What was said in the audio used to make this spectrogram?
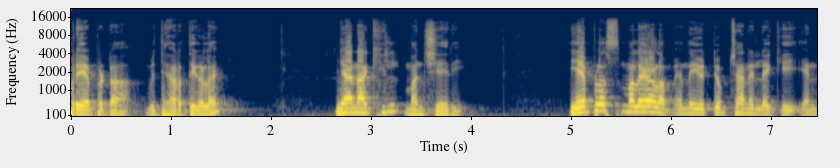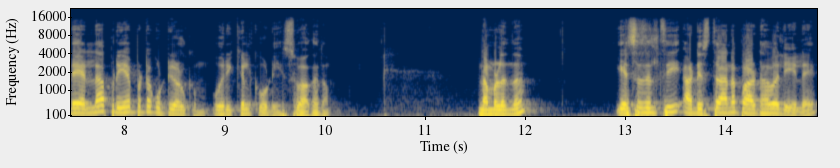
പ്രിയപ്പെട്ട വിദ്യാർത്ഥികളെ ഞാൻ അഖിൽ മഞ്ചേരി. എ പ്ലസ് മലയാളം എന്ന യൂട്യൂബ് ചാനലിലേക്ക് എന്റെ എല്ലാ പ്രിയപ്പെട്ട കുട്ടികൾക്കും ഒരിക്കൽ കൂടി സ്വാഗതം. നമ്മളിന്ന് എസ് എസ് എൽ സി അടിസ്ഥാന പാഠാവലിയിലെ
